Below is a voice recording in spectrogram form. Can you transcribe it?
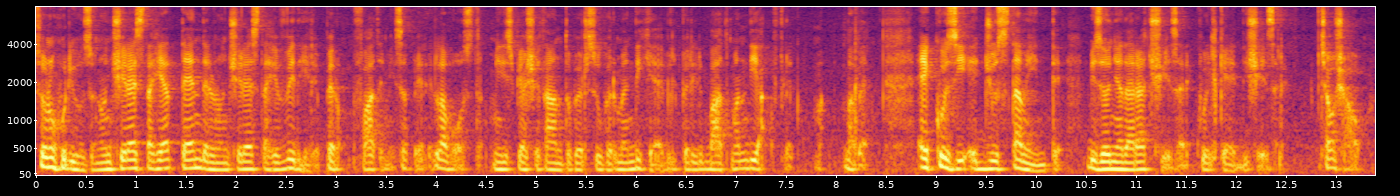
Sono curioso, non ci resta che attendere, non ci resta che vedere, però fatemi sapere la vostra. Mi dispiace tanto per Superman di Kevin, per il Batman di Affleck, ma vabbè, è così e giustamente bisogna dare a Cesare quel che è di Cesare. Ciao ciao!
